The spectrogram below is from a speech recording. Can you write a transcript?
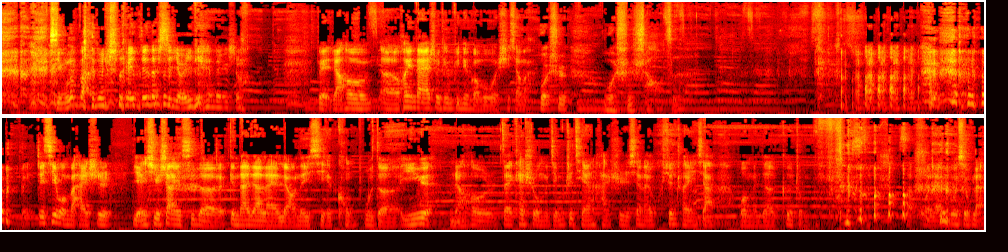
行了吧，真是可以，真的是有一点那个什么。对，然后呃，欢迎大家收听不一定广播，我是小马。我是我是勺子。对，这期我们还是延续上一期的，跟大家来聊那些恐怖的音乐。然后在开始我们节目之前，还是先来宣传一下我们的各种。我来，我修不来。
